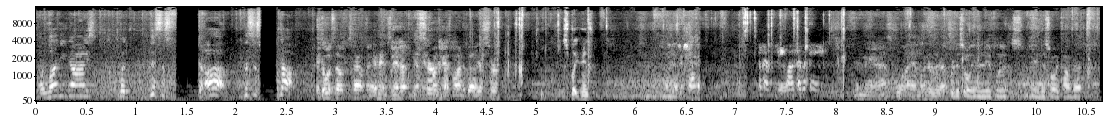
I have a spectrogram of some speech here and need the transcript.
I love you guys, but this is up. This is up. Hey, go, stand up, up, stand up. Yes, sir. Yes, sir. Split hands. And may I ask why I'm under arrest? For disorderly influence and disorderly conduct.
